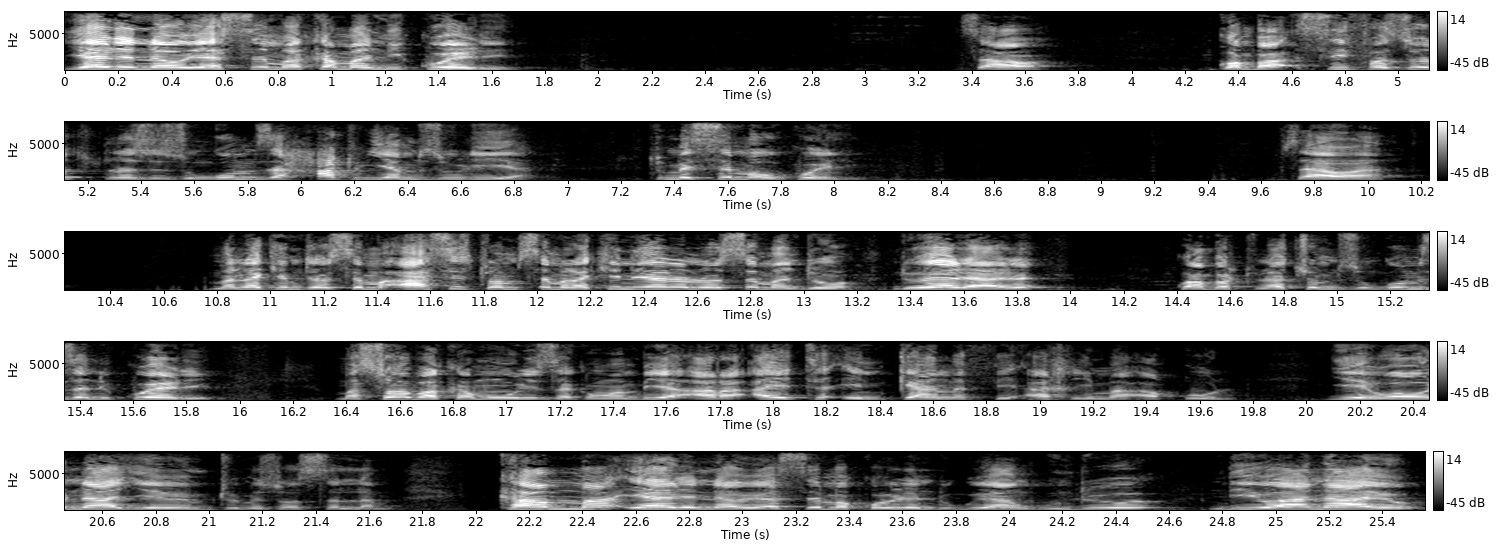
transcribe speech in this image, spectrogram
yale nayoyasema kama ni kweli sawa. Kwamba sifa zote tunazozungumza hatujamzulia. Tumesema ukweli. Sawa maanake mtu asema ah, sisi tunamsema lakini yale anayosema ndio yale yale. Kwamba tunachomzungumza ni kweli. Maswaba akamuuliza akamwambia araaita in kana fi akhi ma aqul? Je waonaje wewe mtume saa salam kama yale nayoyasema kwa yule ndugu yangu ndio ndiyo anayo.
